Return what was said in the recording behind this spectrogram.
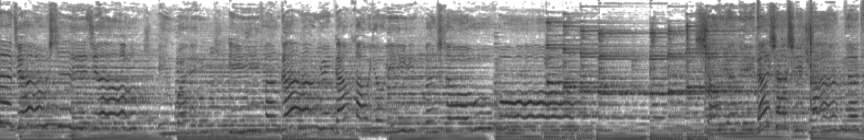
个九十九，因为一分耕耘刚好有一分收获。校园里的消息传得特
